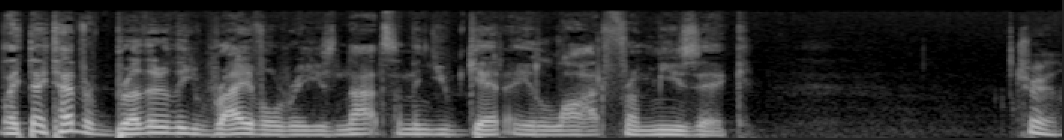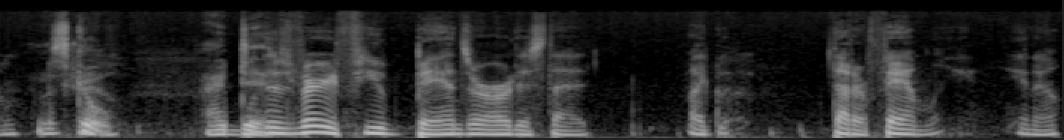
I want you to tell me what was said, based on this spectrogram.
like that type of brotherly rivalry is not something you get a lot from music True. and it's True. cool i Well, did there's very few bands or artists that like that are family. You know.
